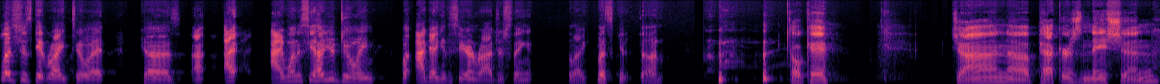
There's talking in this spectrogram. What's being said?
let's just get right to it because I I, I want to see how you're doing, but I gotta get this Aaron Rodgers thing. Like, let's get it done. okay. John, uh, Packers Nation,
